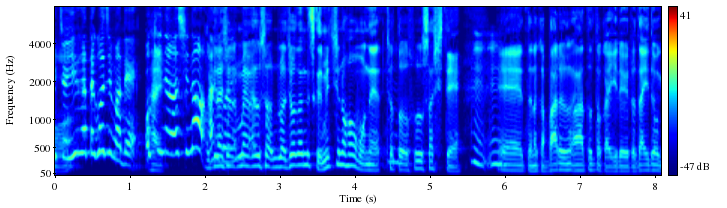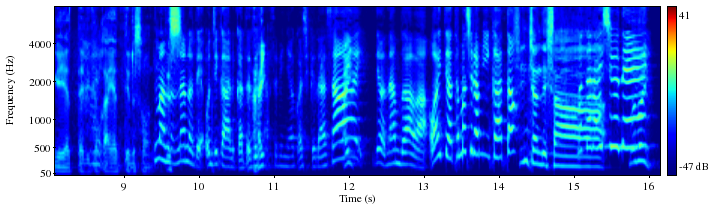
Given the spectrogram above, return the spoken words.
一応夕方5時まで沖縄市の、はい沖縄市の、あまあ、冗談ですけど、道の方もね、ちょっと封鎖して、えっと、なんかバルーンアートとかいろいろ大道芸やったりとかやってるそうまあ、です。なのでお時間ある方ぜはいひ遊びにお越しください、はいでは南部アワーお相手は玉城ミーカーとしんちゃんでした。また来週ね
